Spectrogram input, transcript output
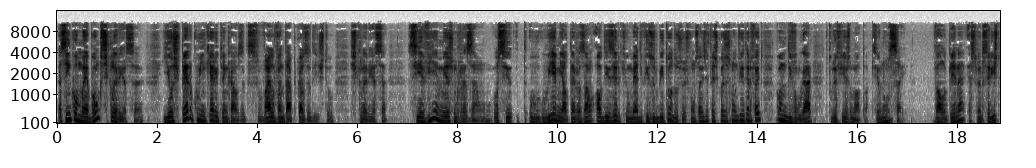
Assim como é bom que se esclareça, e eu espero que o inquérito em causa, que se vai levantar por causa disto, esclareça se havia mesmo razão, ou se o IML tem razão ao dizer que o médico exorbitou das suas funções e fez coisas que não devia ter feito, como divulgar fotografias de uma autópsia. Eu não sei. Vale a pena esclarecer isto,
